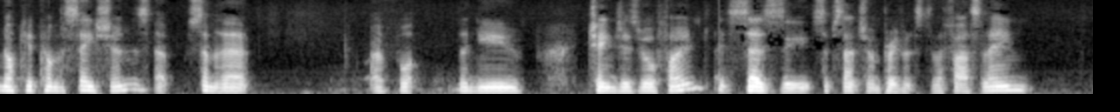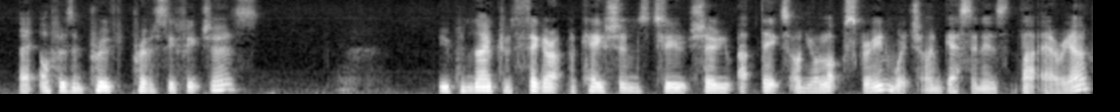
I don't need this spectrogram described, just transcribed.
Nokia conversations, at some of the of what the new changes we'll find. It says the substantial improvements to the Fastlane. It offers improved privacy features you can now configure applications to show you updates on your lock screen, which I'm guessing is that area.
